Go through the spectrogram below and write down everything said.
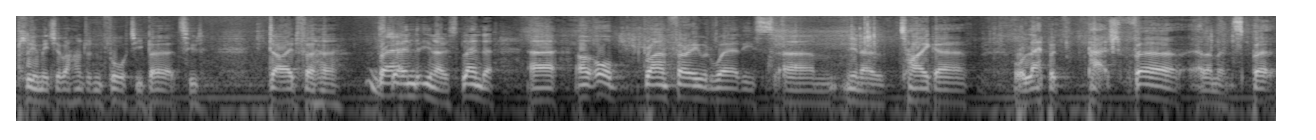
plumage of 140 birds who'd died for her. Splendor, you know, splendor. Uh, or, Bryan Ferry would wear these, um, you know, tiger or leopard patch fur elements, but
